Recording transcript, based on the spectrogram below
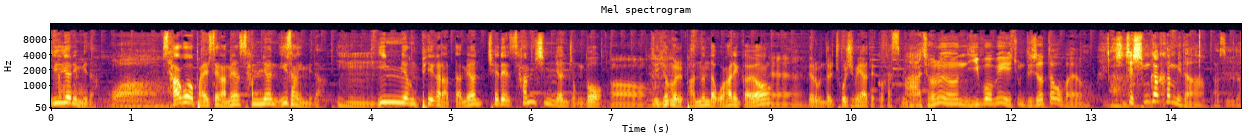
1년입니다. 와. 사고가 발생하면 3년 이상입니다. 음. 인명 피해가 났다면 최대 30년 정도 어. 형을 받는다고 하니까요. 네. 여러분들 조심해야 될 것 같습니다. 아 저는 이 법이 좀 늦었다고 봐요. 진짜 심각합니다. 맞습니다.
